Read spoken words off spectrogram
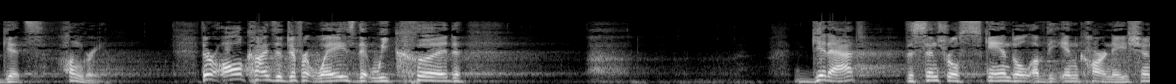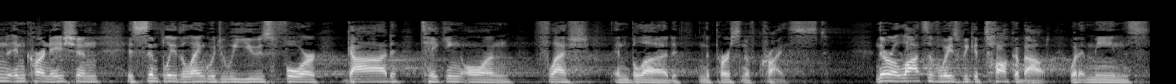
gets hungry. There are all kinds of different ways that we could get at the central scandal of the incarnation. Incarnation is simply the language we use for God taking on flesh and blood in the person of Christ. And there are lots of ways we could talk about what it means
